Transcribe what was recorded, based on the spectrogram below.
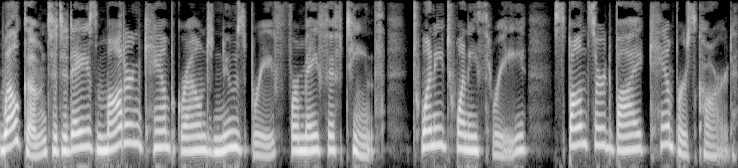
Welcome to today's Modern Campground News Brief for May 15th, 2023, sponsored by Campers Card.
